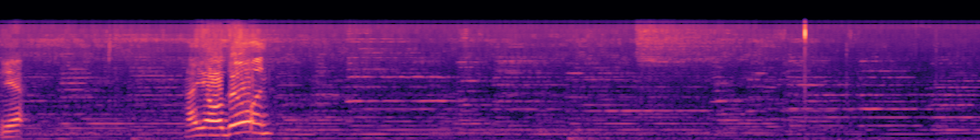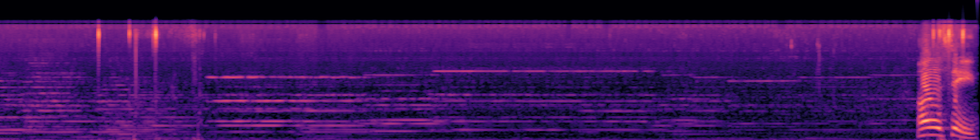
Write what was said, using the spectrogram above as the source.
Yeah. How y'all doing? Well, let's see.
